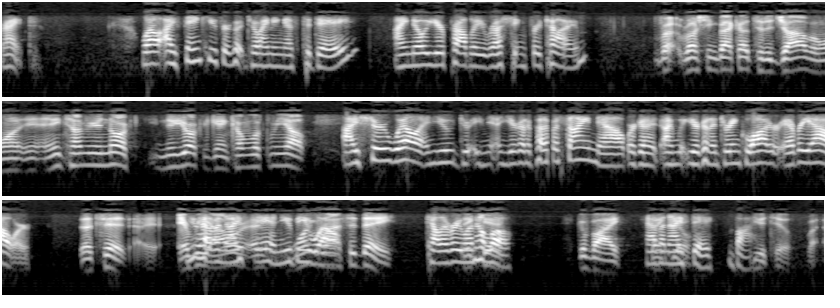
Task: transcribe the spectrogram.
Right. Well, I thank you for joining us today. I know you're probably rushing for time. R- rushing back out to the job. I want anytime you're in New York, New York again, come look me up. I sure will. And you and you're going to put up a sign now. We're going to, I'm, you're going to drink water every hour. That's it. Every You have a nice day and you be one well. glass a day. Tell everyone Take care. hello. Goodbye. Have Thank a nice you. day. Bye. You too. Bye.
